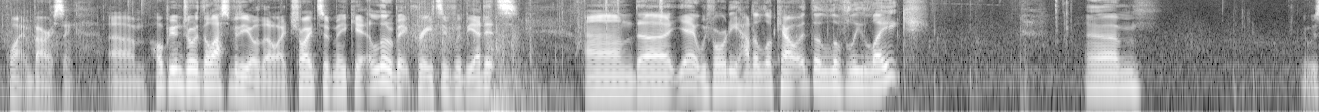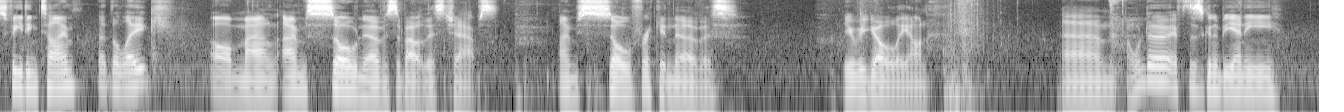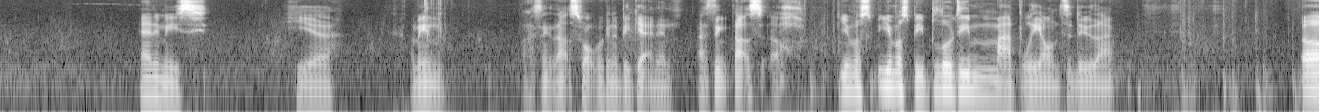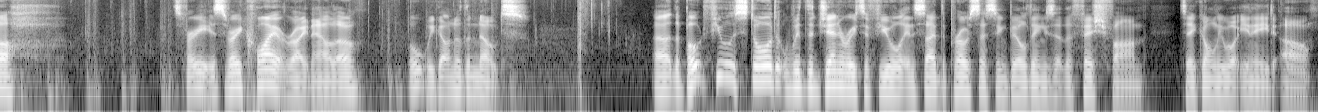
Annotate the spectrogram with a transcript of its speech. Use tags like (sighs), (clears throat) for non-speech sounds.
quite embarrassing. Um, hope you enjoyed the last video though. I tried to make it a little bit creative with the edits. And uh, yeah, we've already had a look out at the lovely lake. Um, it was feeding time at the lake. Oh man, I'm so nervous about this, chaps. I'm so freaking nervous. Here we go, Leon. Um, I wonder if there's going to be any enemies here. I mean, I think that's what we're going to be getting in. I think that's... Oh, you must you must be bloody madly on to do that. Oh. It's very it's very quiet right now though. Oh, we got another note. Uh, the boat fuel is stored with the generator fuel inside the processing buildings at the fish farm. Take only what you need. Oh.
